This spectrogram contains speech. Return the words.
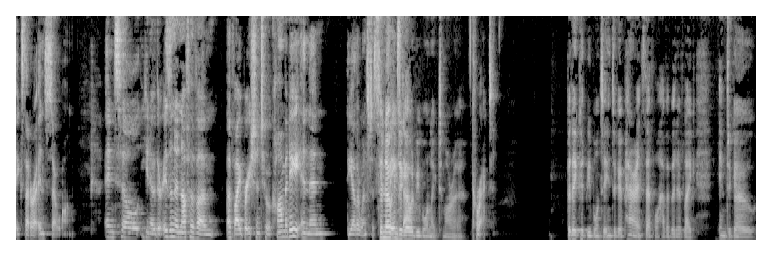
et cetera, and so on. Until, you know, there isn't enough of a, a vibration to accommodate and then the other ones just So no indigo out. would be born like tomorrow. correct. but they could be born to indigo parents, therefore have a bit of like indigo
